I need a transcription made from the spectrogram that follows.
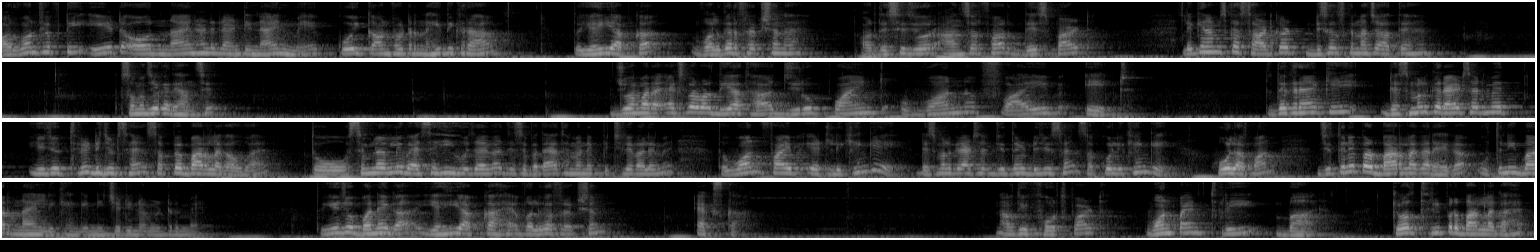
और 158 और 999 में कोई काउंट फैक्टर नहीं दिख रहा तो यही आपका वल्गर फ्रैक्शन है। और this is your answer for this part लेकिन हम इसका शॉर्टकट डिस्कस करना चाहते हैं। तो समझिएगा ध्यान से। जो हमारा एक्स बराबर दिया था 0.158 तो देख रहे हैं कि डेसिमल के राइट साइड में ये जो थ्री डिजिट्स हैं, सब पे बार लगा हुआ है। तो सिमिलरली वैसे ही हो जाएगा, जैसे बताया था मैंने पिछले वाले में तो वन फाइव एट लिखेंगे डेसिमल ग्रेड साइड जितने डिजिट्स हैं सबको लिखेंगे होल अपान जितने पर बार लगा रहेगा, उतनी बार नाइन लिखेंगे नीचे डिनोमीटर में। तो ये जो बनेगा, यही आपका है वल्गर फ्रैक्शन एक्स का। Now the fourth part one point three bar केवल थ्री पर बार लगा है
